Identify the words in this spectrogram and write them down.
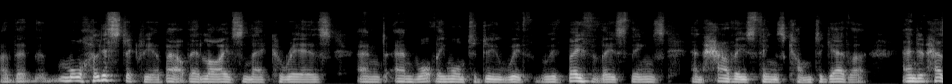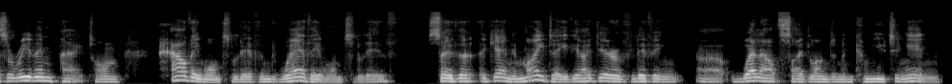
uh, the, more holistically about their lives and their careers and and what they want to do with with both of those things and how those things come together and it has a real impact on how they want to live and where they want to live so that, again, in my day, the idea of living uh, well outside London and commuting in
